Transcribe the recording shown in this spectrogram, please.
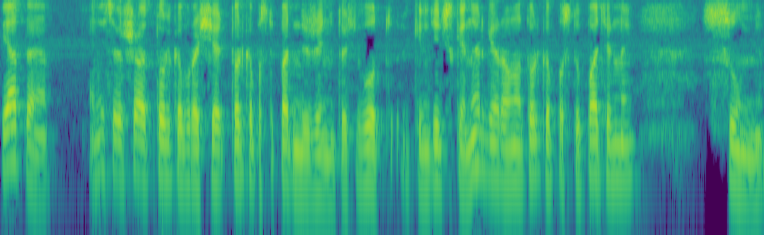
пятое, они совершают только вращать, только поступательное движение. То есть вот кинетическая энергия равна только поступательной сумме.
